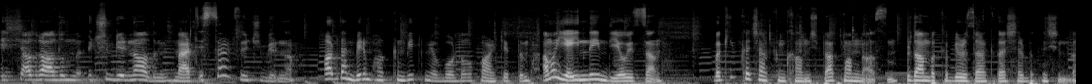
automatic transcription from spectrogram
Eşyaları aldın? Üçün birini aldım. Mert ister misin üçün birini? Harbiden benim hakkım bitmiyor bu arada onu fark ettim. Ama yayındayım diye o yüzden. Bakayım kaç hakkım kalmış bakmam lazım. Buradan bakabiliyoruz arkadaşlar bakın şimdi.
